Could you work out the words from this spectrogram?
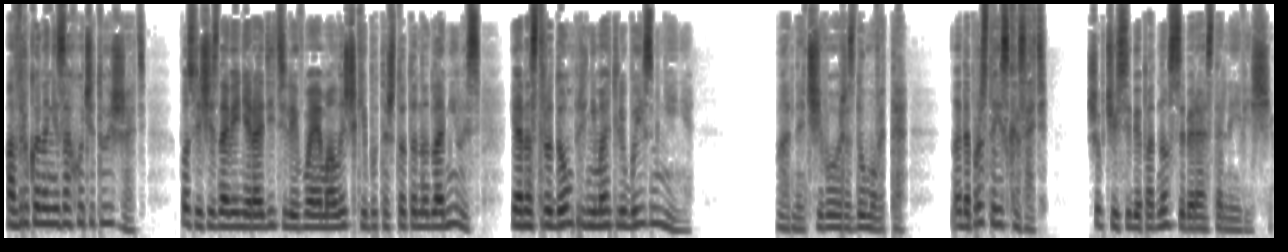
А вдруг она не захочет уезжать? После исчезновения родителей в моей малышке будто что-то надломилось, и она с трудом принимает любые изменения. Ладно, чего раздумывать-то? Надо просто ей сказать. Шепчу себе под нос, собирая остальные вещи.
